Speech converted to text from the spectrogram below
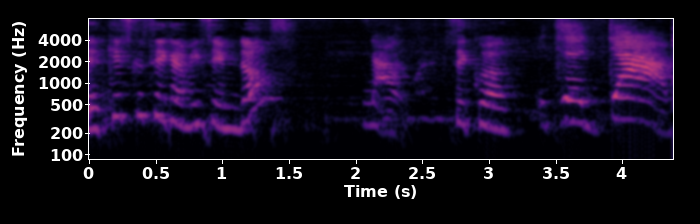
Et qu'est-ce que c'est, Camille? C'est une danse? Non. C'est quoi? It's a dab.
